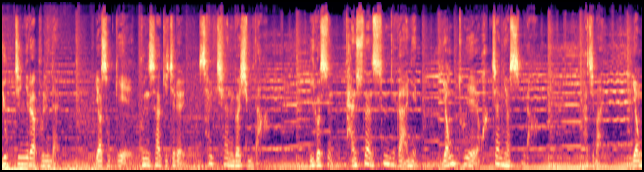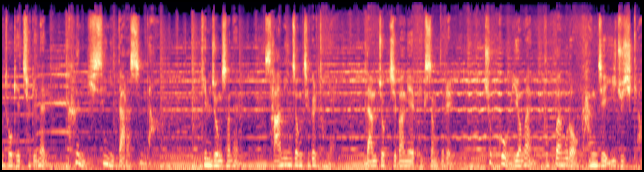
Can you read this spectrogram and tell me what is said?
육진이라 불리는 여섯 개의 군사 기지를 설치한 것입니다. 이것은 단순한 승리가 아닌 영토의 확장이었습니다. 하지만 영토 개척에는 큰 희생이 따랐습니다. 김종선은 사민 정책을 통해 남쪽 지방의 백성들을 춥고 위험한 북방으로 강제 이주시켜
